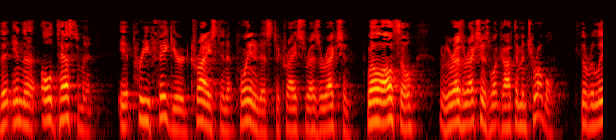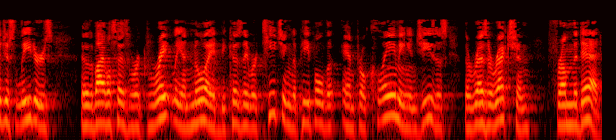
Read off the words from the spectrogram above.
that in the Old Testament, it prefigured Christ and it pointed us to Christ's resurrection. Well, also, the resurrection is what got them in trouble. The religious leaders, the Bible says, were greatly annoyed because they were teaching the people and proclaiming in Jesus the resurrection from the dead.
